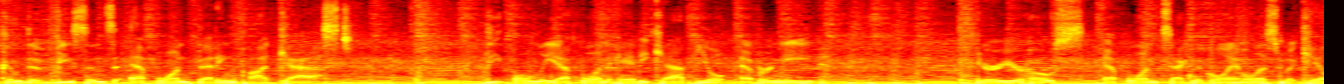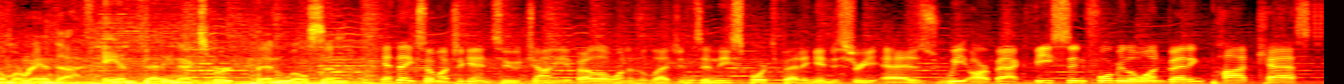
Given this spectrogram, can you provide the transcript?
Welcome to VSiN's F1 Betting Podcast, the only F1 handicap you'll ever need. here are your hosts, F1 technical analyst Mikhail Miranda and betting expert Ben Wilson. Yeah, thanks so much again to Johnny Avello, one of the legends in the sports betting industry, as we are back. VSIN Formula One betting podcast.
